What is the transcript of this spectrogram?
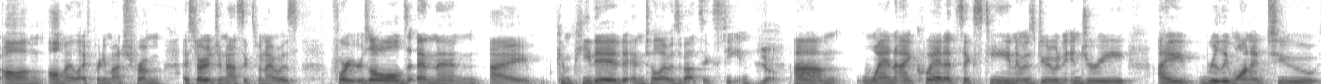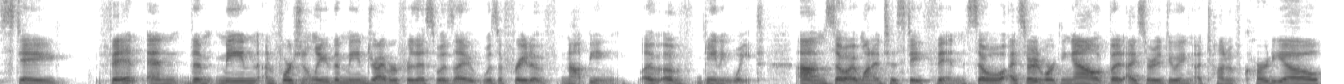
um, all my life, pretty much. From I started gymnastics when I was four years old, and then I competed until I was about sixteen. Yeah. Um, when I quit at 16, it was due to an injury. I really wanted to stay fit, and the main, unfortunately, the main driver for this was I was afraid of not being of, of gaining weight. Um, so I wanted to stay thin. So I started working out, but I started doing a ton of cardio.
